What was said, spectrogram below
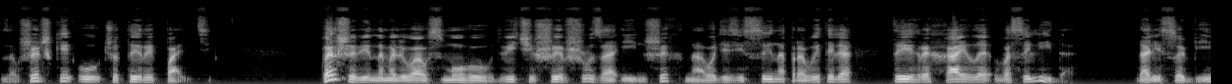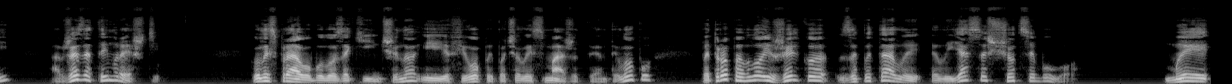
завширшки у чотири пальці. Перше він намалював смугу вдвічі ширшу за інших на одязі сина правителя Тигре Хайле Василіда, далі собі, а вже за тим решті. Коли справу було закінчено і ефіопи почали смажити антилопу, Петро Павло і Желько запитали Елияса, що це було. Ми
